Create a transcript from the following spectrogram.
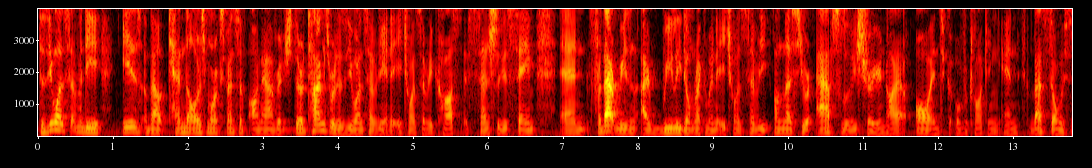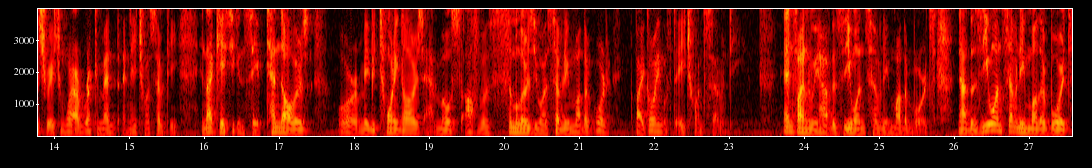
The Z170 is about $10 more expensive on average. There are times where the Z170 and the H170 cost essentially the same, and for that reason, I really don't recommend the H170 unless you're absolutely sure you're not at all into overclocking, and that's the only situation where I recommend an H170. In that case, you can save $10 or maybe $20 at most off of a similar Z170 motherboard by going with the H170. And finally, we have the Z170 motherboards. Now, the Z170 motherboards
